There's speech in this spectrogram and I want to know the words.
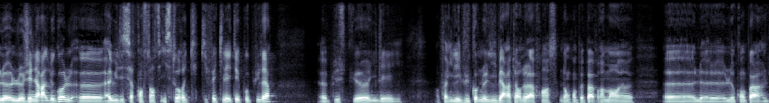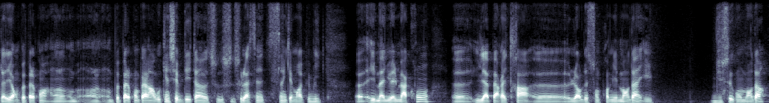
le, général de Gaulle euh, a eu des circonstances historiques qui fait qu'il a été populaire, puisqu'il est, enfin, il est vu comme le libérateur de la France. Donc on ne peut pas vraiment le, comparer. D'ailleurs, on ne peut pas le comparer à aucun chef d'État sous, sous, la Ve République. Emmanuel Macron, il apparaîtra lors de son premier mandat et du second mandat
